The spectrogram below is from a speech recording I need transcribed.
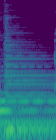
Bye.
